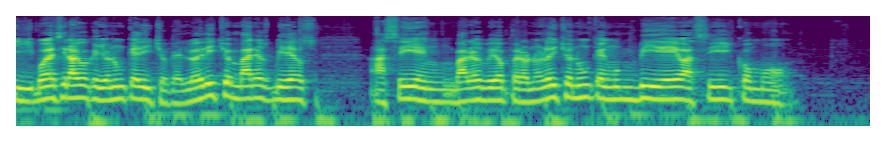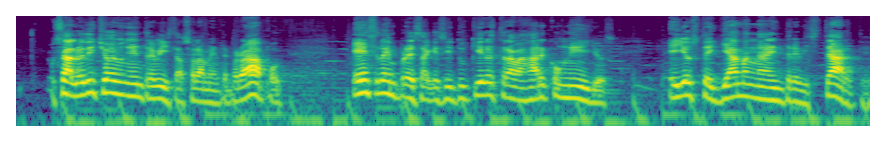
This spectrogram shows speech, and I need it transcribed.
y voy a decir algo que yo nunca he dicho, que lo he dicho en varios videos así, en varios videos, pero no lo he dicho nunca en un video así como o sea, lo he dicho en entrevistas solamente, pero Apple es la empresa que si tú quieres trabajar con ellos, ellos te llaman a entrevistarte.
